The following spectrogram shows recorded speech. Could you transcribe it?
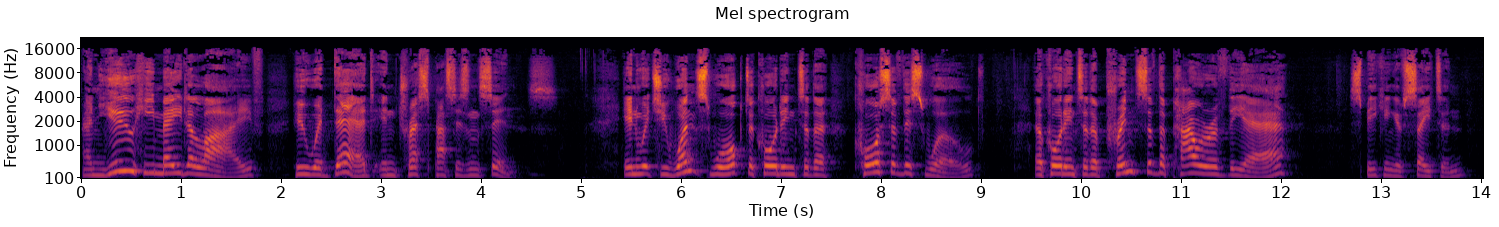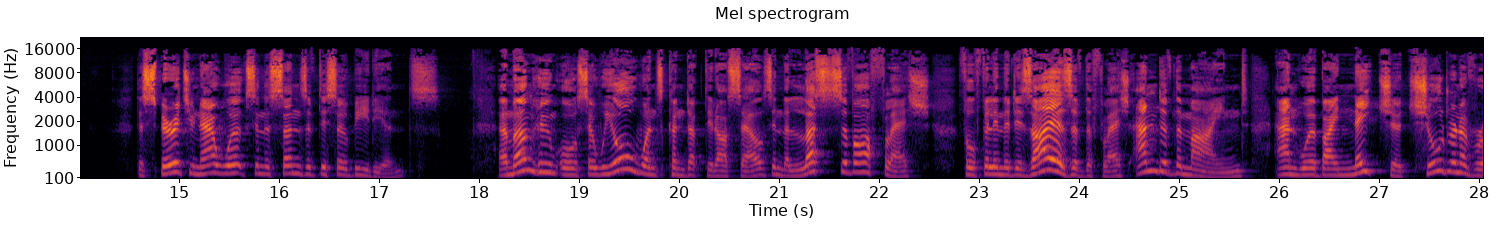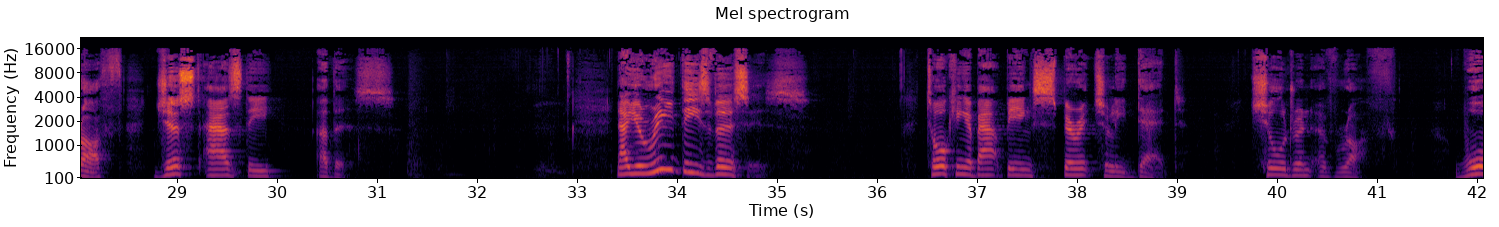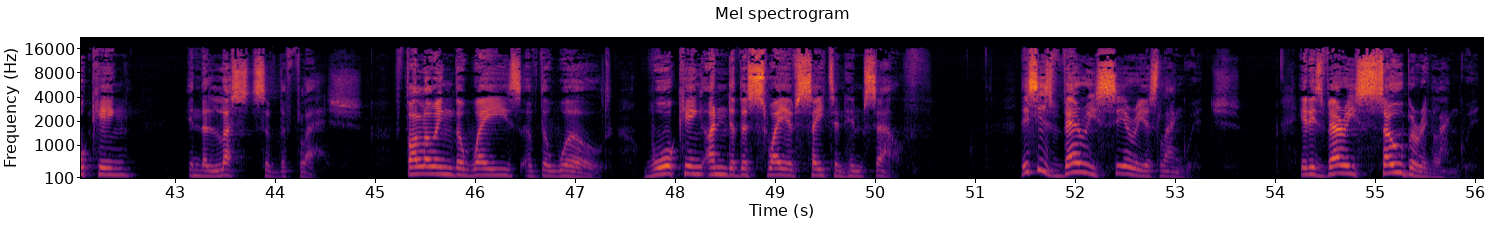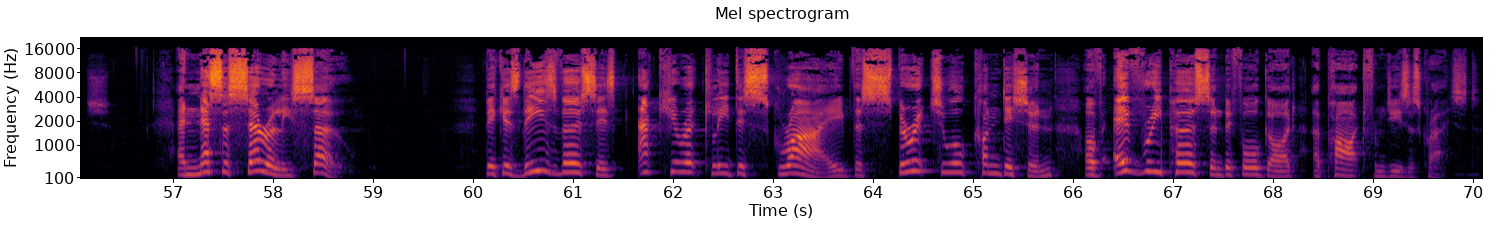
And you he made alive who were dead in trespasses and sins in which you once walked according to the course of this world, according to the prince of the power of the air, speaking of Satan, the spirit who now works in the sons of disobedience, among whom also we all once conducted ourselves in the lusts of our flesh, fulfilling the desires of the flesh and of the mind, and were by nature children of wrath, just as the others. Now you read these verses talking about being spiritually dead, children of wrath, walking in the lusts of the flesh, following the ways of the world, walking under the sway of Satan himself. This is very serious language. It is very sobering language, and necessarily so, because these verses accurately describe the spiritual condition of every person before God apart from Jesus Christ.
